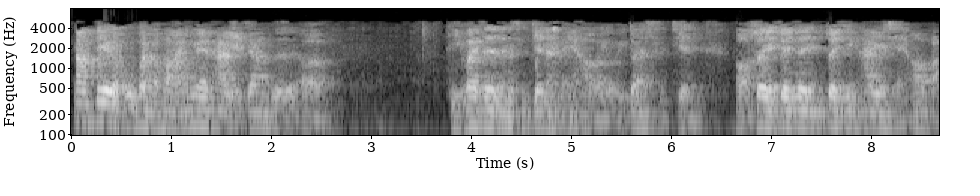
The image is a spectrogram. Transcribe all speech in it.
那第二个部分的话，因为他也这样子呃体会这人世间的美好有一段时间哦，所以最近最近他也想要把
